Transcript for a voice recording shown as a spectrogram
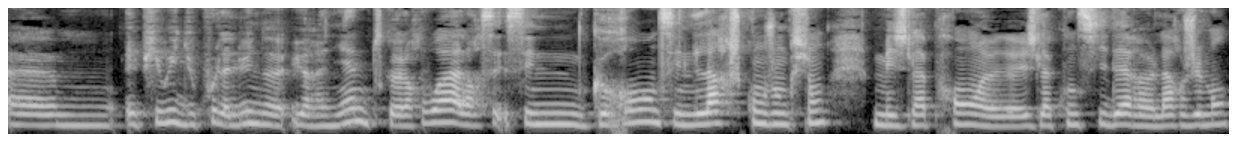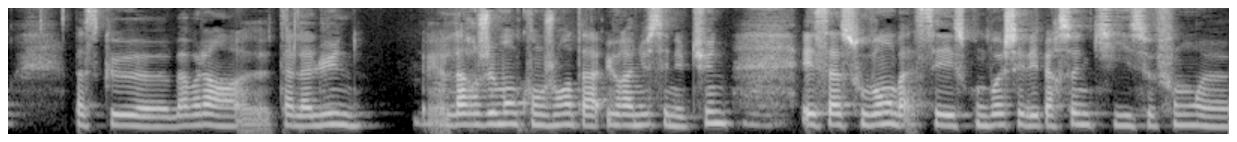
Euh, et puis oui, du coup, la lune uranienne, parce que alors, ouais, alors c'est, c'est une grande, c'est une large conjonction, mais je la prends, euh, je la considère largement parce que bah voilà, tu as la lune largement conjointe à Uranus et Neptune et ça souvent bah, c'est ce qu'on voit chez les personnes qui se font euh,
